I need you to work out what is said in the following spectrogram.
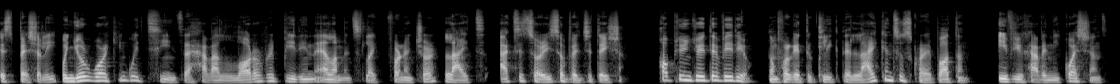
especially when you're working with scenes that have a lot of repeating elements like furniture, lights, accessories, or vegetation. Hope you enjoyed the video. Don't forget to click the like and subscribe button. If you have any questions,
